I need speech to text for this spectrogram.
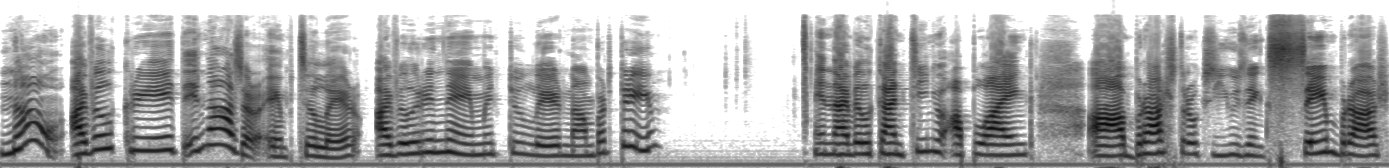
Now I will create another empty layer. I will rename it to layer number three. And I will continue applying uh, brush strokes using same brush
